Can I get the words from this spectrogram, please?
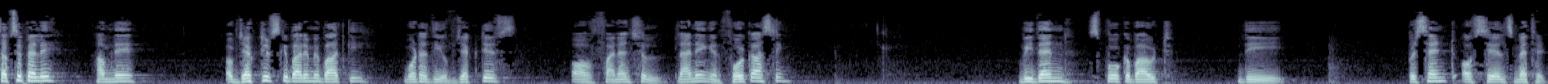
سب سے پہلے ہم نے آبجیکٹوس کے بارے میں بات کی What are the objectives of financial planning and forecasting? We then spoke about the percent of sales method.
